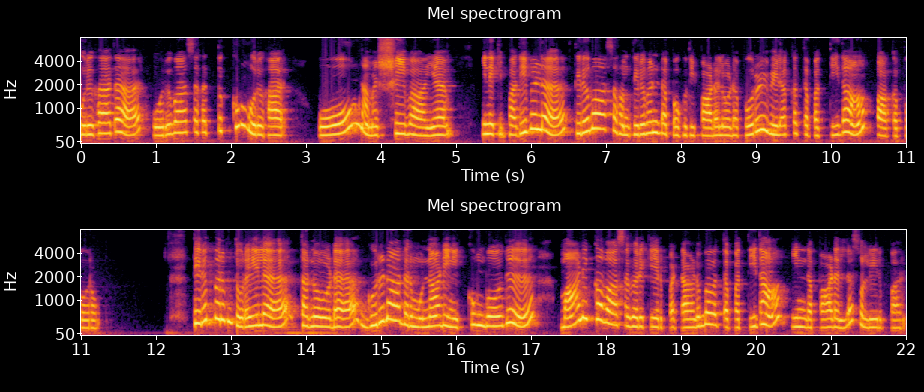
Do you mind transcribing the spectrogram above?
உருகாதார் ஒரு வாசகத்துக்கும் உருகார். ஓம் நம சிவாய. இன்னைக்கு பதிவுல திருவாசகம் திருவண்ட பகுதி பாடலோட பொருள் விளக்கத்தை பத்தி தான் பார்க்க போறோம். திருப்பெரும் துறையில தன்னோட குருநாதர் முன்னாடி நிற்கும் போது மாணிக்க வாசகருக்கு ஏற்பட்ட அனுபவத்தை பத்தி தான் இந்த பாடல்ல சொல்லியிருப்பாரு.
